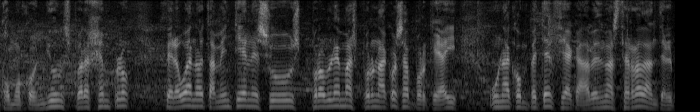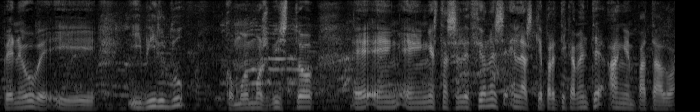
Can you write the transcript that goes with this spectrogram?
como con Junts, por ejemplo, pero bueno, también tiene sus problemas por una cosa, porque hay una competencia cada vez más cerrada entre el PNV y Bildu, como hemos visto eh, en, estas elecciones en las que prácticamente han empatado.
